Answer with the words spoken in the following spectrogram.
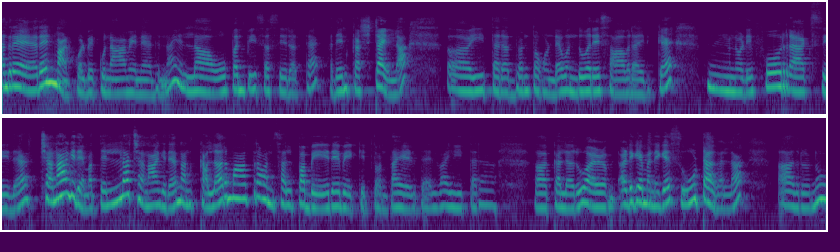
ಅಂದರೆ ಅರೇಂಜ್ ಮಾಡ್ಕೊಳ್ಬೇಕು ನಾವೇನೆ ಅದನ್ನು. ಎಲ್ಲ ಓಪನ್ ಪೀಸಸ್ ಇರುತ್ತೆ. ಅದೇನು ಕಷ್ಟ ಇಲ್ಲ. ಈ ಥರದ್ದೊಂದು ತೊಗೊಂಡೆ. ಒಂದೂವರೆ ಸಾವಿರ ಇದಕ್ಕೆ. ನೋಡಿ ಫೋರ್ ರ್ಯಾಕ್ಸ್ ಇದೆ. ಚೆನ್ನಾಗಿದೆ. ಮತ್ತೆಲ್ಲ ಚೆನ್ನಾಗಿದೆ. ನನ್ನ ಕಲರ್ ಮಾತ್ರ ಒಂದು ಸ್ವಲ್ಪ ಬೇರೆ ಬೇಕಿತ್ತು ಅಂತ ಹೇಳಿದೆ ಅಲ್ವಾ? ಈ ಥರ ಕಲರು ಅಡುಗೆ ಮನೆಗೆ ಸೂಟ್ ಆಗಲ್ಲ. ಆದ್ರೂ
